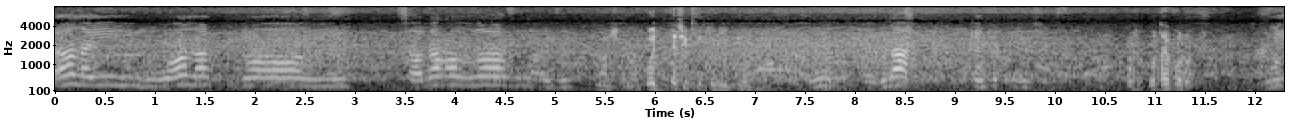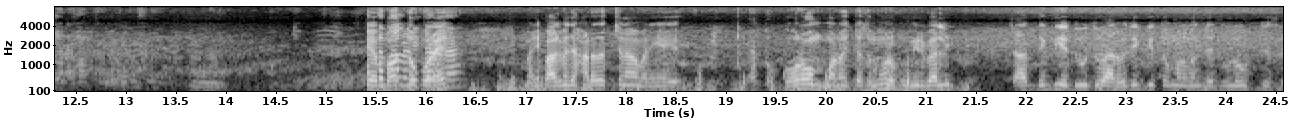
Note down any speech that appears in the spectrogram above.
عليهم ولا الضالين صدق الله العظيم মাশাআল্লাহ করতে শিখছো তুমি এগুলো হুম, এগুলা কেন করতে গেছিস? কোথায় পড়ো আমি নিজের কাছে বদ্ধ দুপুরে মানে বালির মধ্যে হাঁটা যাচ্ছে না মানে এত গরম মনে হইতেছে মরুভূমির বালি। চারদিক দিয়ে দু দু আর ওই দিক দিয়ে তো মনে করেন যে ধুলো উঠতেছে।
